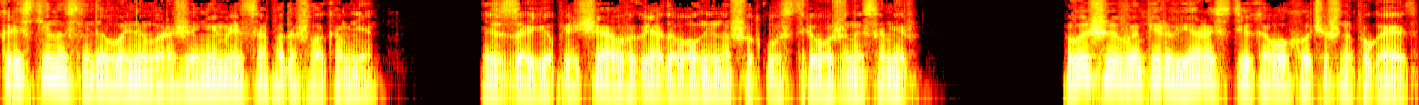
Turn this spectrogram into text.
Кристина с недовольным выражением лица подошла ко мне. Из-за ее плеча выглядывал не на шутку встревоженный Самир. Высший вампир в ярости кого хочешь напугает.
